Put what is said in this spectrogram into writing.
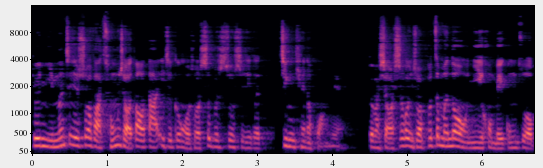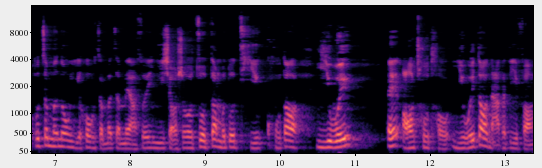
就你们这些说法，从小到大一直跟我说，是不是就是一个惊天的谎言，对吧？小时候你说不这么弄，你以后没工作；不这么弄，以后怎么怎么样？所以你小时候做那么多题，苦到以为。哎，熬出头，以为到哪个地方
